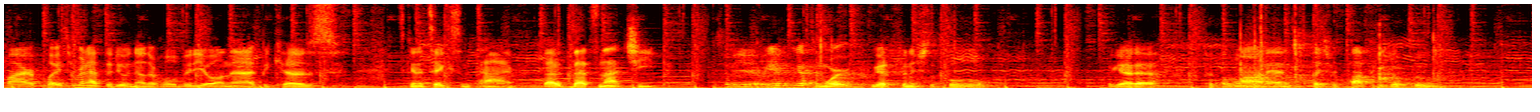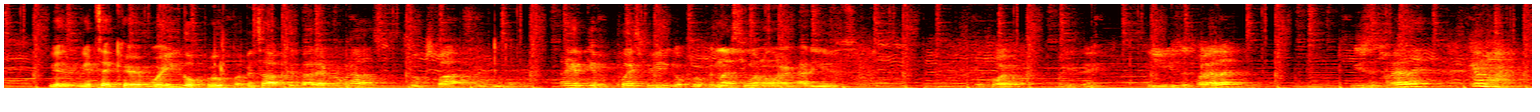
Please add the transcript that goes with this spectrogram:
fireplace. We're gonna have to do another whole video on that because it's gonna take some time. That, that's not cheap. So yeah, we got, we got some work. We gotta finish the pool. We gotta put the lawn in, place for Poppy to go poop. We gotta, we gotta take care of where you go poop. I've been talking about everyone else poop spots and I gotta give a place for you to go poop. Unless you wanna learn how to use the toilet. What do you think? Can you use the toilet? Use the toilet? Come on.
